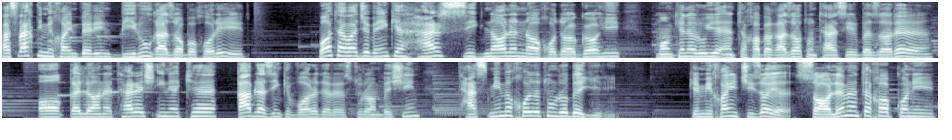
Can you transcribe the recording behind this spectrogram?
پس وقتی می‌خوایم برین بیرون غذا بخورید با توجه به اینکه هر سیگنال ناخودآگاهی ممکنه روی انتخاب غذاتون تاثیر بذاره عاقلانه ترش اینه که قبل از اینکه وارد رستوران بشین تصمیم خودتون رو بگیرین که می‌خواین چیزای سالم انتخاب کنید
